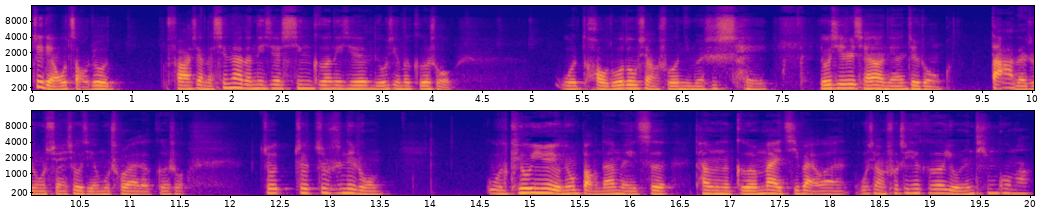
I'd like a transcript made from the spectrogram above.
这点我早就发现了。现在的那些新歌、那些流行的歌手，我好多都想说，你们是谁？尤其是前两年这种大的这种选秀节目出来的歌手，就就就是那种，我 QQ 音乐有那种榜单，每一次他们的歌卖几百万。我想说，这些歌有人听过吗？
